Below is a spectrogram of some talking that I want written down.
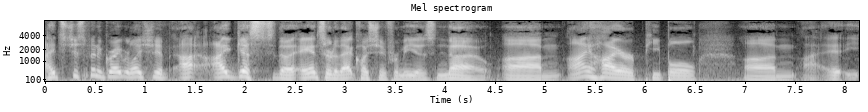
it's just been a great relationship. I, I guess the answer to that question for me is no. Um, I hire people. Um, I,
